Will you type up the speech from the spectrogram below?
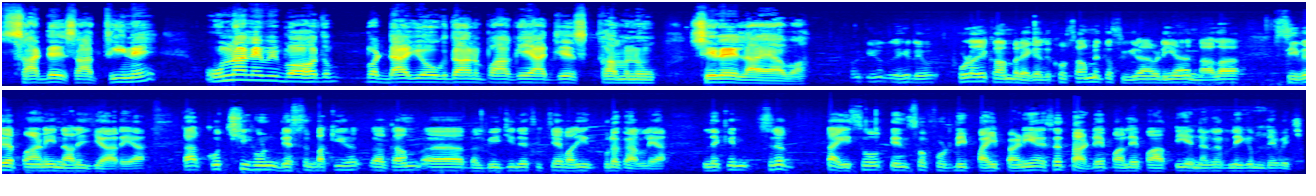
ਸਾਡੇ ਸਾਥੀ ਨੇ, ਉਹਨਾਂ ਨੇ ਵੀ ਬਹੁਤ ਵੱਡਾ ਯੋਗਦਾਨ ਪਾ ਕੇ ਅੱਜ ਇਸ ਕੰਮ ਨੂੰ ਸਿਰੇ ਲਾਇਆ ਵਾ। ਕਿਉਂਕਿ ਤੁਸੀਂ ਦੇਖੋ ਥੋੜਾ ਜਿਹਾ ਕੰਮ ਰਹਿ ਗਿਆ। ਦੇਖੋ ਸਾਹਮਣੇ ਤਸਵੀਰਾਂ ਜਿਹੜੀਆਂ ਨਾਲਾ ਸੀਵਰੇਜ ਦਾ ਪਾਣੀ ਨਾਲ ਹੀ ਜਾ ਰਿਹਾ। ਤਾਂ ਕੁਝ ਹੀ ਹੁਣ ਦਿਸ ਬਾਕੀ ਕੰਮ ਅ, ਬਲਬੀਰ ਜੀ ਨੇ ਸਿੱਚੇ ਵਾਲੀ ਪੂਰਾ ਕਰ ਲਿਆ। ਲੇਕਿਨ ਸਿਰਫ 250 300 ਫੁੱਟ ਦੀ ਪਾਈਪ ਪਾਣੀ ਹੈ। ਇਸੇ ਤੁਹਾਡੇ ਪਾਲੇ ਪਾਤੀ ਹੈ ਨਗਰ ਨਿਗਮ ਦੇ ਵਿੱਚ।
